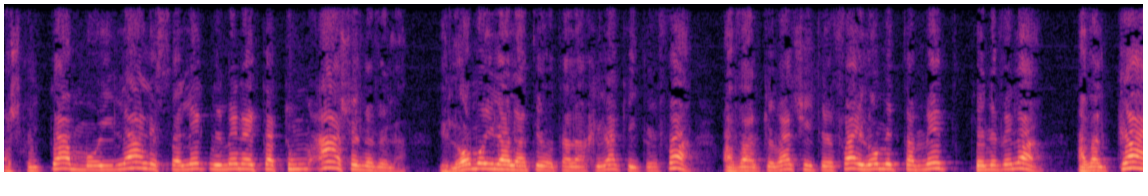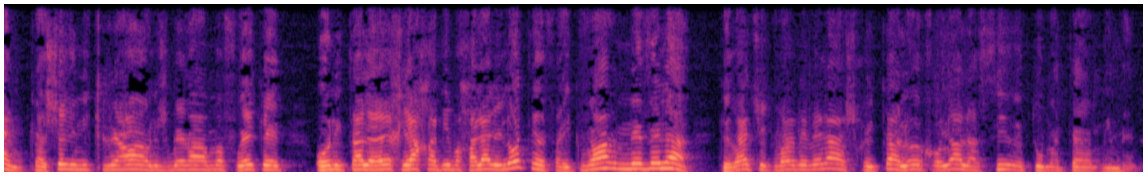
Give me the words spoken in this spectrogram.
השחיטה מועילה לסלק ממנה את הטומאה של נבלה. היא לא מועילה להתיר אותה לאכילה כי היא טרפה, אבל כיוון שהיא טרפה היא לא מטמאת כנבלה. אבל כאן, כאשר היא נקרעה או נשברה מפרקת, או ניתן לערך יחד עם החלל, היא לא טרפה, היא כבר נבלה. כיוון שהיא כבר נבלה, השחיטה לא יכולה להסיר את טומאתה ממנה.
